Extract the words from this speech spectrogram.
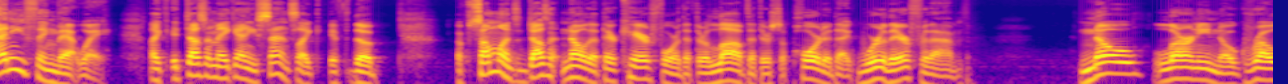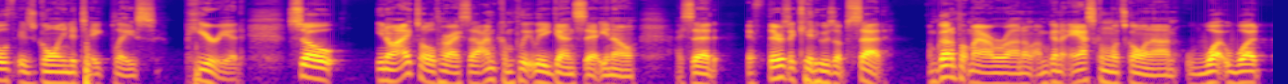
anything that way. Like, it doesn't make any sense. Like, if the, if someone doesn't know that they're cared for, that they're loved, that they're supported, that we're there for them, no learning, no growth is going to take place, period. So, you know, I told her, I said, I'm completely against it. You know, I said, if there's a kid who's upset, I'm to put my arm around them. I'm to ask them what's going on. What, what,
